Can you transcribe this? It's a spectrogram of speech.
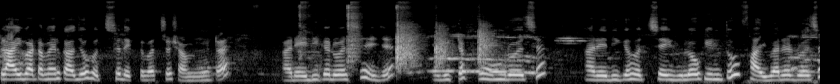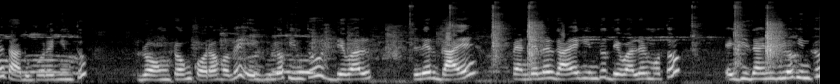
প্লাই বাটামের কাজও হচ্ছে, দেখতে পাচ্ছ সামনেটায়। আর এইদিকে রয়েছে এই যে, এদিকটা ফোম রয়েছে। আর এদিকে হচ্ছে এইগুলোও কিন্তু ফাইবারের রয়েছে, তার উপরে কিন্তু রং টং করা হবে। এইগুলো কিন্তু দেওয়ালের গায়ে, প্যান্ডেলের গায়ে কিন্তু দেওয়ালের মতো এই ডিজাইনগুলো কিন্তু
